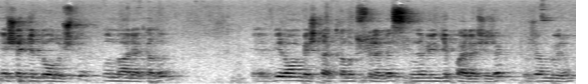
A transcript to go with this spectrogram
ne şekilde oluştu bununla alakalı bir 15 dakikalık sürede sizinle bilgi paylaşacak. Hocam buyurun.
